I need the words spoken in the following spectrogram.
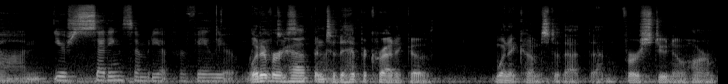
um, you're setting somebody up for failure. Whatever happened to the Hippocratic Oath when it comes to that, then? First, do no harm.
